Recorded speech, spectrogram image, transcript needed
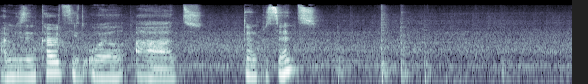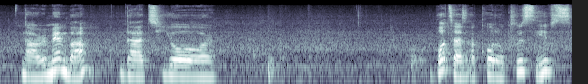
I'm using carrot seed oil at 10 percent. Now remember that your butters are called occlusives.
